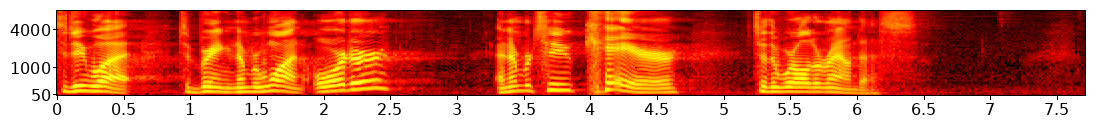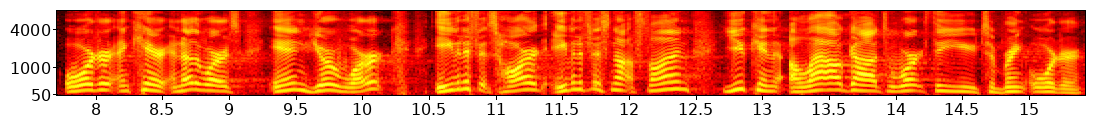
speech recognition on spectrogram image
to do what? To bring, number one, order, and number two, care to the world around us. Order and care. In other words, in your work, even if it's hard, even if it's not fun, you can allow God to work through you to bring order,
